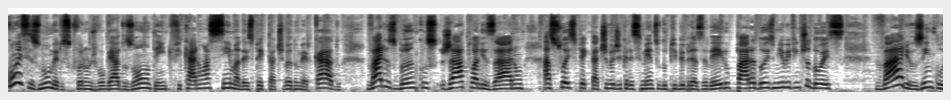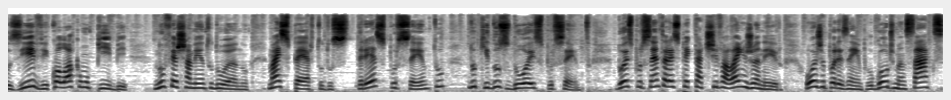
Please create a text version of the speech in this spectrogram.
Com esses números que foram divulgados ontem e que ficaram acima da expectativa do mercado, vários bancos já atualizaram a sua expectativa de crescimento do PIB brasileiro para 2022. Vários, inclusive, colocam o PIB no fechamento do ano mais perto dos 3% do que dos 2%. 2% era a expectativa lá em janeiro. Hoje, por exemplo, o Goldman Sachs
